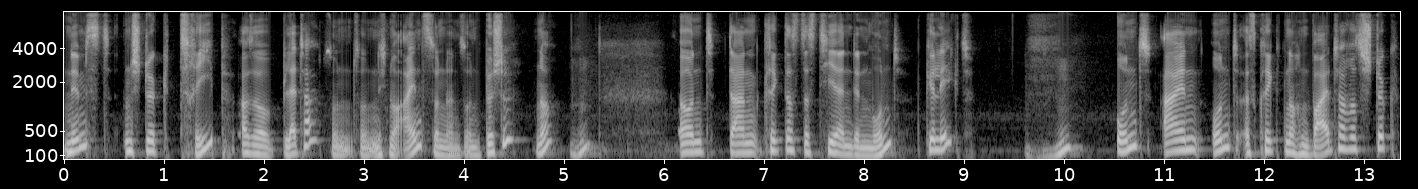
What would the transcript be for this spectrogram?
Nimmst ein Stück Trieb, also Blätter, so, so nicht nur eins, sondern so ein Büschel, ne? Und dann kriegt das das Tier in den Mund gelegt. Und ein, und es kriegt noch ein weiteres Stück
